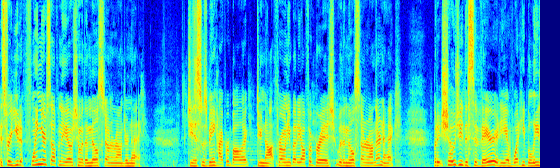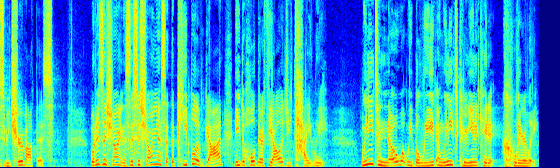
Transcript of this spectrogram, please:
is for you to fling yourself into the ocean with a millstone around your neck. Jesus was being hyperbolic. Do not throw anybody off a bridge with a millstone around their neck but it shows you the severity of what he believes to be true about this. What is this showing us? This is showing us that the people of God need to hold their theology tightly. We need to know what we believe and we need to communicate it clearly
